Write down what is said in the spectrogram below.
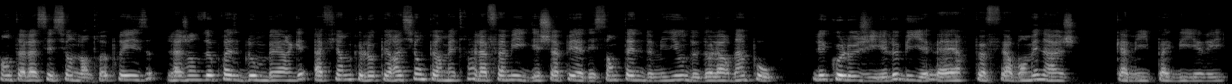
Quant à la cession de l'entreprise, l'agence de presse Bloomberg affirme que l'opération permettrait à la famille d'échapper à des centaines de millions de dollars d'impôts. L'écologie et le billet vert peuvent faire bon ménage. Camille Paglieri.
